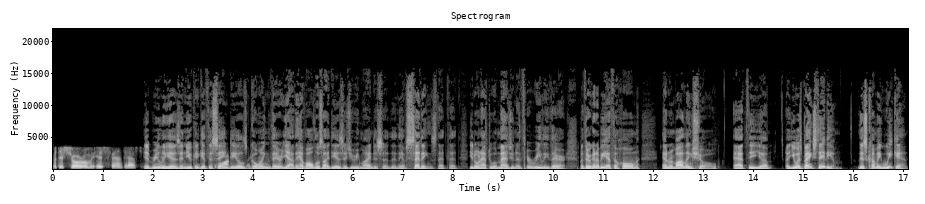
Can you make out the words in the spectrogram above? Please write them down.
But the showroom is fantastic. It really is, and you can get the same Walk deals going there. Yeah, they have all those ideas as you remind us. Uh, they they have settings that that you don't have to imagine it; they're really there. But they're going to be at the home and remodeling show at the uh, uh, U.S. Bank Stadium this coming weekend.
